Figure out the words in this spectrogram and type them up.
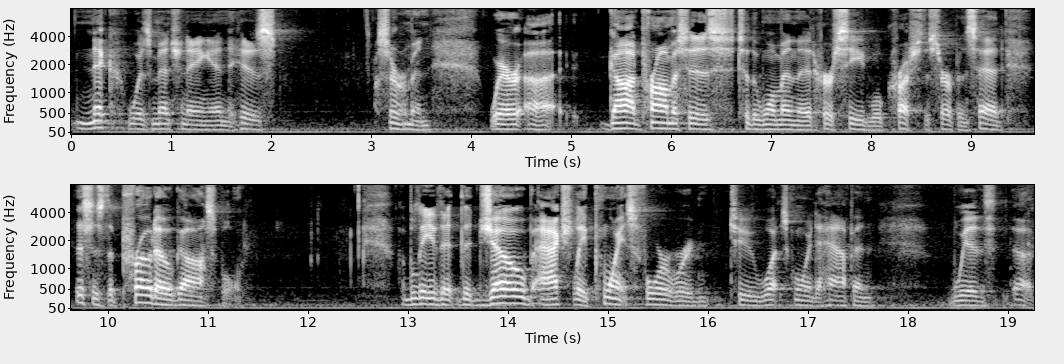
Nick was mentioning in his sermon, where uh, God promises to the woman that her seed will crush the serpent's head. This is the proto gospel. I believe that, that Job actually points forward to what's going to happen with uh,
